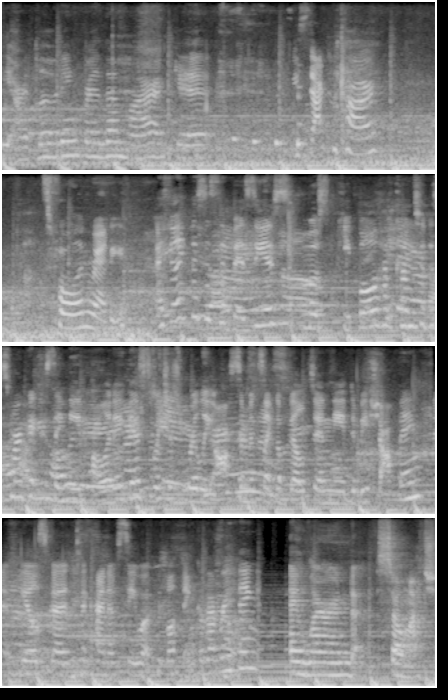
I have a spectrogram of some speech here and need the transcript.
we are loading for the market. we stacked the car. It's full and ready. I feel like this is the busiest. Most people have come to this market because they need holiday gifts, which is really awesome. It's like a built-in need to be shopping. It feels good to kind of see what people think of everything. I learned so much.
